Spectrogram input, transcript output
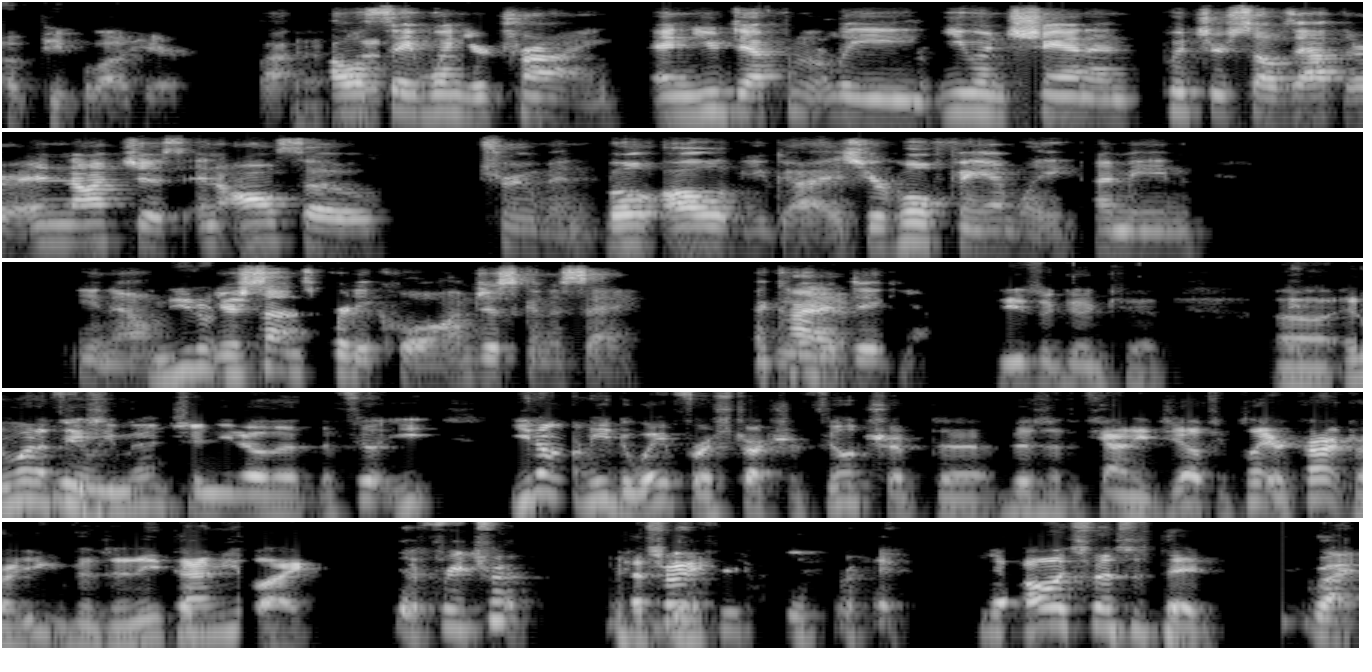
of people out here. I'll say when you're trying, and you definitely, you and Shannon, put yourselves out there, and not just, and also Truman, both all of you guys, your whole family. I mean, you know, you your son's pretty cool. I'm just gonna say, I kind of yeah. dig him. He's a good kid. Uh, and one of the things you mentioned, you know, the the field, you, you don't need to wait for a structured field trip to visit the county jail. If you play your cards right, you can visit anytime you like. Get a free trip. That's right. right. Yeah, all expenses paid. Right.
